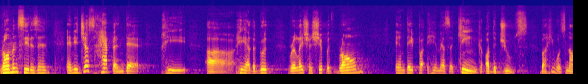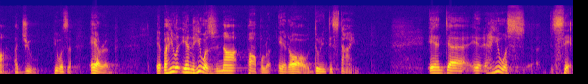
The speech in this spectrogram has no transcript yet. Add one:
Roman citizen, and it just happened that he, uh, he had a good relationship with Rome, and they put him as a king of the Jews. But he was not a Jew, he was an Arab. Yeah, but he, and he was not popular at all during this time. And, uh, he was sick,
